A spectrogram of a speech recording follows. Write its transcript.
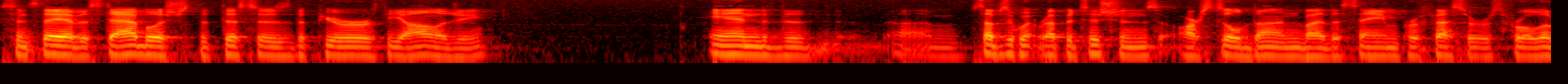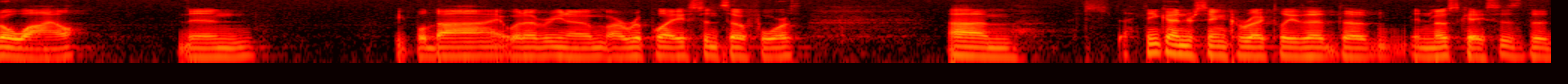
since they have established that this is the pure theology, and the um, subsequent repetitions are still done by the same professors for a little while, then people die, whatever, you know, are replaced and so forth. Um, I think I understand correctly that the, in most cases the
